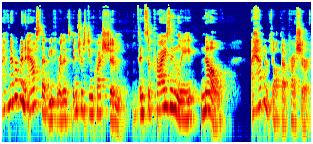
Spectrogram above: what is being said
I've never been asked that before. That's an interesting question. And surprisingly no. I haven't felt that pressure.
